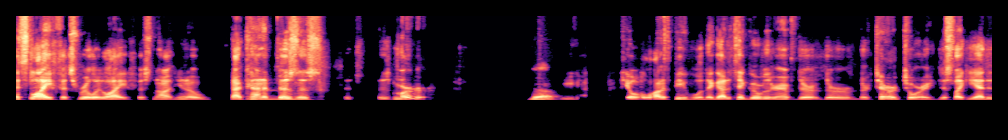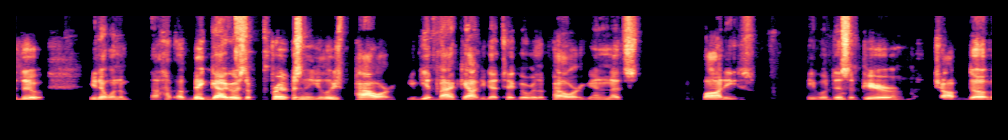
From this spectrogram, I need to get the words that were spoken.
It's life. It's really life. It's not, you know, that kind of business is, murder. Yeah, You kill a lot of people. They got to take over their their their their territory, just like you had to do. You know, when a, a big guy goes to prison, you lose power. You get back out, you got to take over the power again, and that's bodies. People disappear, chopped up,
